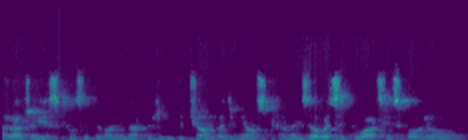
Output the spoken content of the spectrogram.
a raczej jest skoncentrowany na tym, żeby wyciągać wnioski, analizować sytuację swoją,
